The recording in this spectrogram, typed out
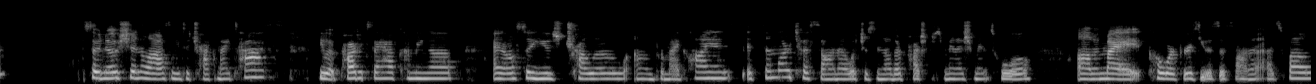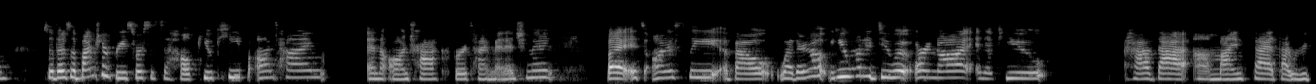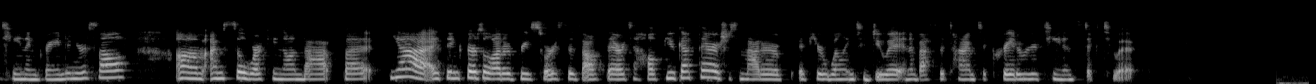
So Notion allows me to track my tasks, see what projects I have coming up. I also use Trello um, for my clients. It's similar to Asana, which is another project management tool. Um, and my coworkers use Asana as well. So there's a bunch of resources to help you keep on time and on track for time management. But it's honestly about whether or not you want to do it or not. And if you have that um, mindset, that routine ingrained in yourself. Um, I'm still working on that, but yeah, I think there's a lot of resources out there to help you get there. It's just a matter of if you're willing to do it and invest the time to create a routine and stick to it.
